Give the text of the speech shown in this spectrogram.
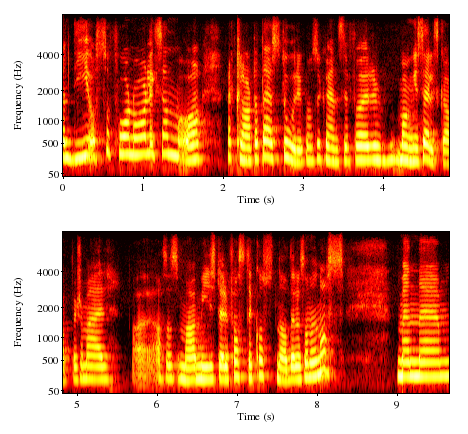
Men de også får nå, liksom. Og det er klart at det er store konsekvenser for mange selskaper som, er, altså, som har mye større faste kostnader og sånn enn oss. Men eh,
